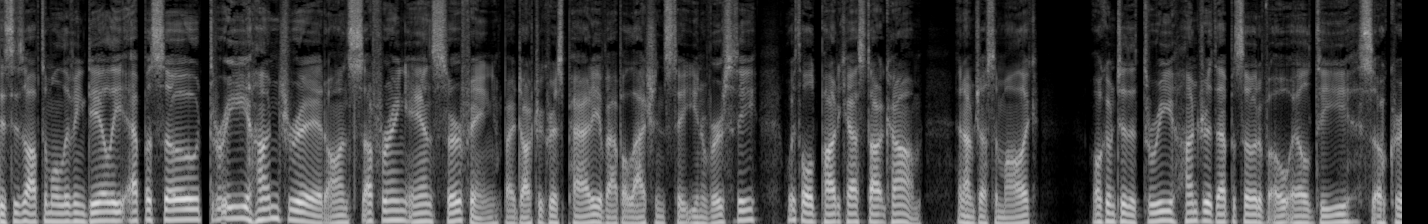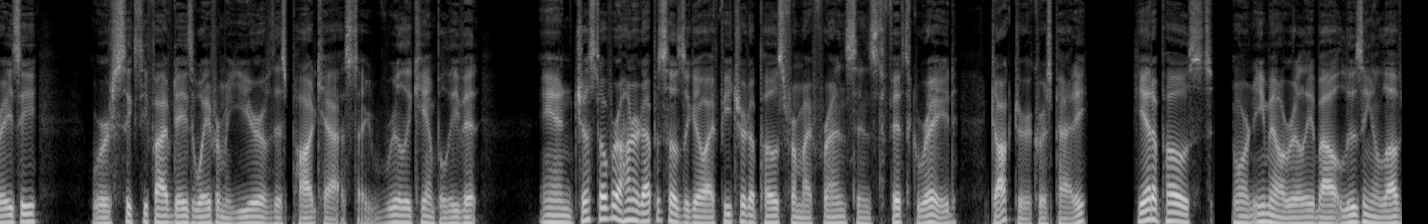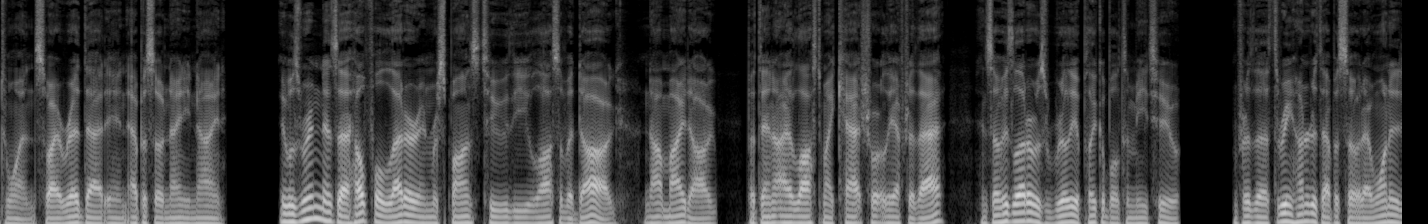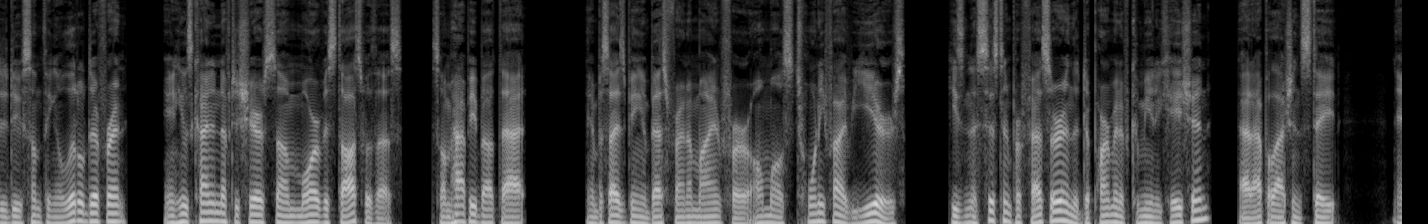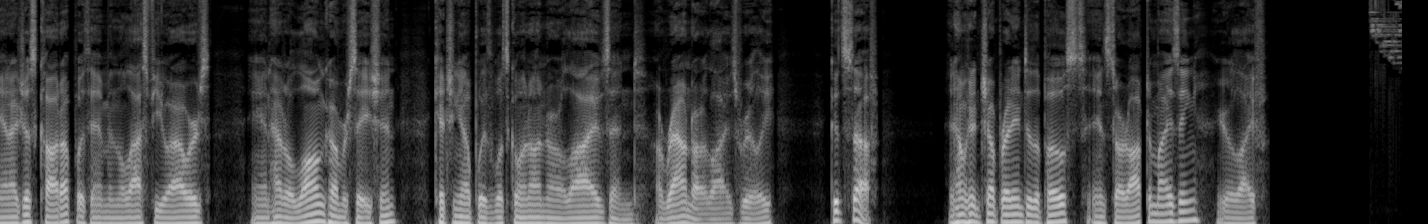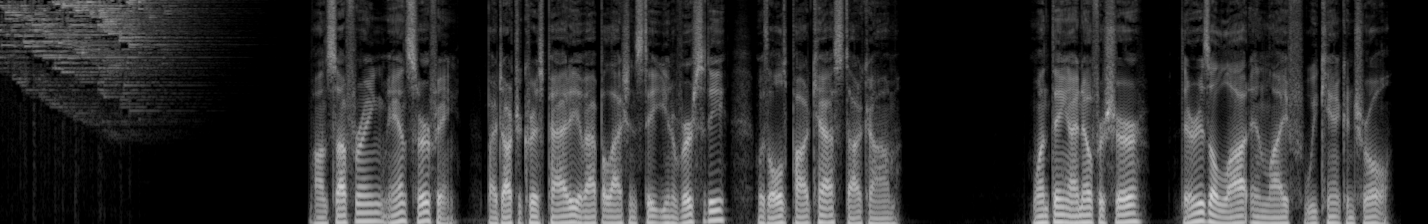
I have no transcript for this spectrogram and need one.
This is Optimal Living Daily, episode 300 on suffering and surfing by Dr. Chris Patti of Appalachian State University with oldpodcast.com. And I'm Justin Malik. Welcome to the 300th episode of OLD. So crazy. We're 65 days away from a year of this podcast. I really can't believe it. And just over 100 episodes ago, I featured a post from my friend since fifth grade, Dr. Chris Patti. He had a post, or an email really, about losing a loved one, so I read that in episode 99. It was written as a helpful letter in response to the loss of a dog, not my dog, but then I lost my cat shortly after that, and so his letter was really applicable to me too. And for the 300th episode, I wanted to do something a little different, and he was kind enough to share some more of his thoughts with us, so I'm happy about that. And besides being a best friend of mine for almost 25 years, he's an assistant professor in the Department of Communication at Appalachian State. And I just caught up with him in the last few hours and had a long conversation, catching up with what's going on in our lives and around our lives, really. Good stuff. And I'm going to jump right into the post and start optimizing your life. On Suffering and Surfing by Dr. Chris Patti of Appalachian State University with oldpodcast.com. One thing I know for sure there is a lot in life we can't control.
